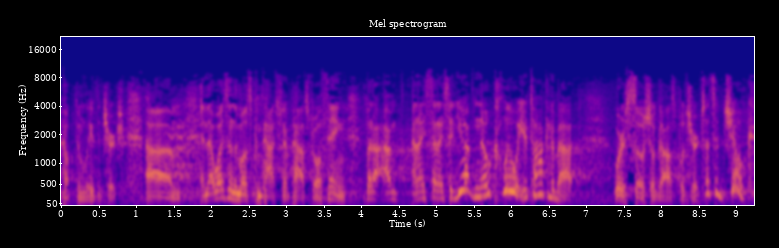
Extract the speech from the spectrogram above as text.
helped him leave the church. Um, and that wasn't the most compassionate pastoral thing. But I, I'm, and I said, I said, you have no clue what you're talking about. We're a social gospel church. That's a joke.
